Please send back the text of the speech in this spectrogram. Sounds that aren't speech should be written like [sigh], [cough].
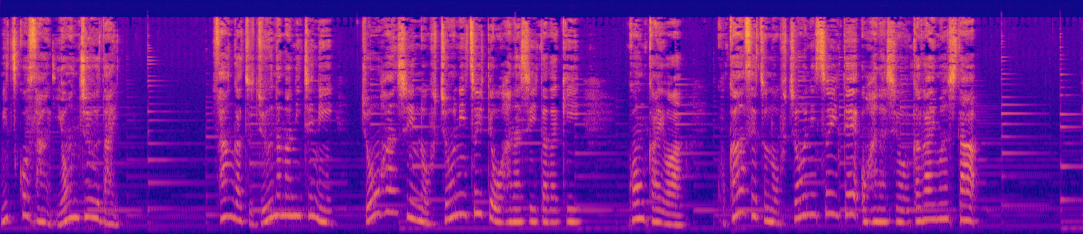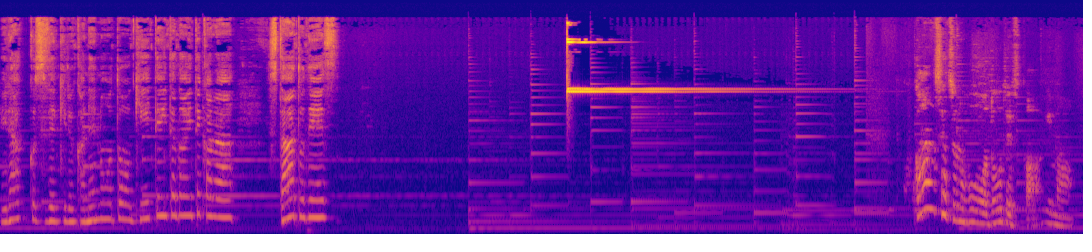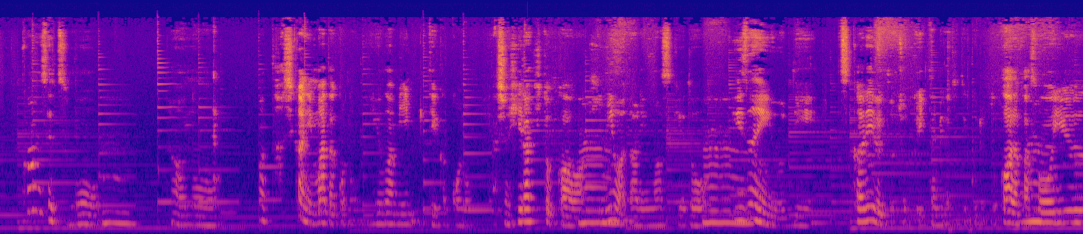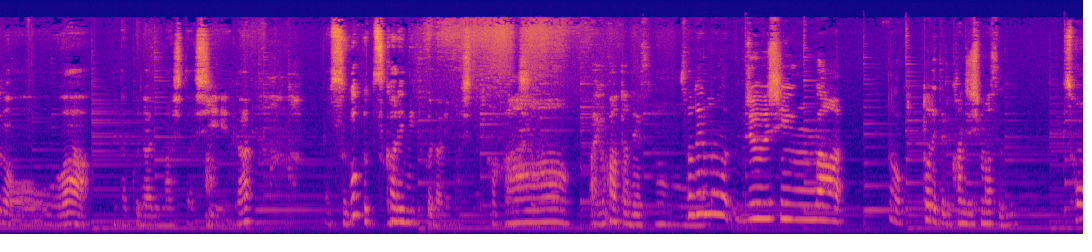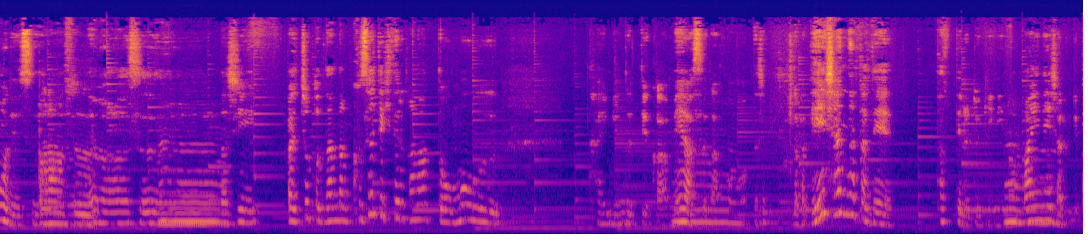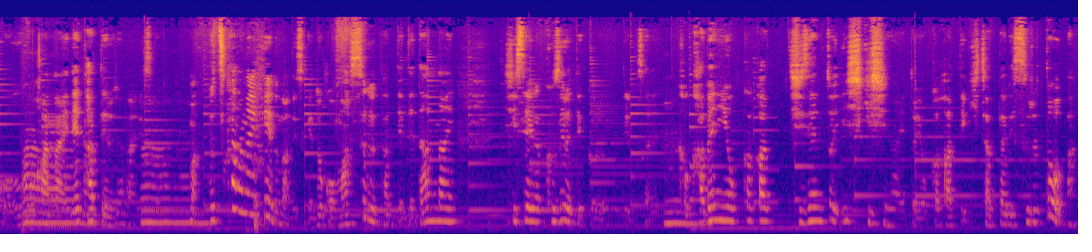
みつこさん40代。3月17日に上半身の不調についてお話しいただき、今回は股関節の不調についてお話を伺いました。リラックスできる鐘の音を聞いていただいてからスタートです。股関節の方はどうですか？今。股関節も、うんあの、まあ、確かにまだこの歪みっていうかこの足の開きとかは気にはなりますけど、うん、以前より疲れるとちょっと痛みが出てくるとか、だからそういうのはなくなりましたし、なすごく疲れにくくなりました。ああ、よかったです。うん、それも重心がなんか取れてる感じします？そうですね。バランス。バランスだし、ぱりちょっとだんだん崩れてきてるかなと思うタイミングっていうか、目安が。この、私、なんか電車の中で立ってる時に、満員電車でこう動かないで立ってるじゃないですか。まあ、ぶつからない程度なんですけど、こうまっすぐ立ってて、だんだん姿勢が崩れてくるっていうんですかね。うん、壁に寄っかか自然と意識しないと寄っかかってきちゃったりすると、あ、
